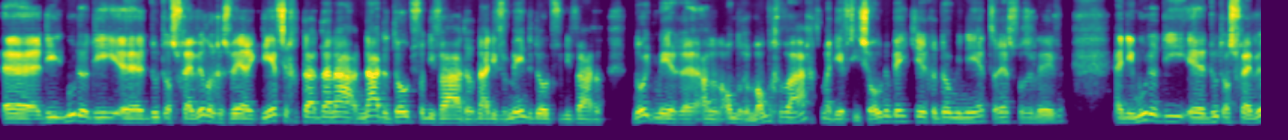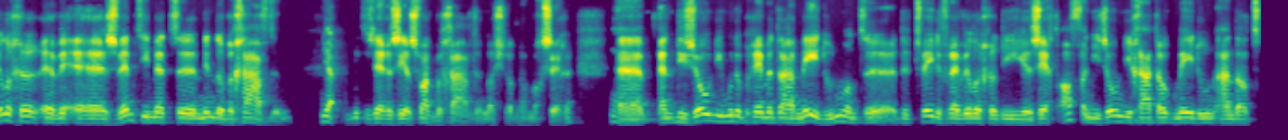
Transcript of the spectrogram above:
Eh, die moeder die eh, doet als vrijwilligerswerk. Die heeft zich da- daarna, na de dood van die vader, na die vermeende dood van die vader, nooit meer eh, aan een andere man gewaagd. Maar die heeft die zoon een beetje gedomineerd de rest van zijn leven. En die moeder die doet als vrijwilliger, we- zwemt die met minder begaafden. Ja. Niet te zeggen zeer zwak begaafden, als je dat nog mag zeggen. Ja. En die zoon die moet op een gegeven moment daaraan meedoen, want de tweede vrijwilliger die zegt af. En die zoon die gaat ook meedoen aan dat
